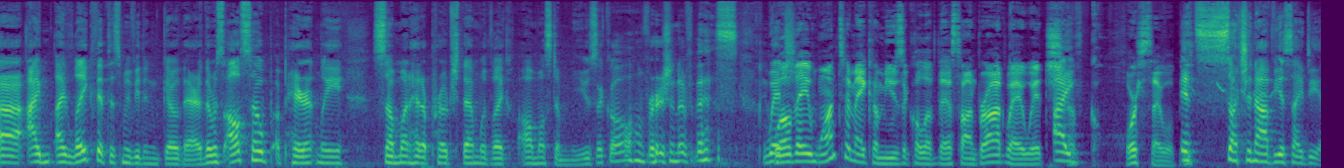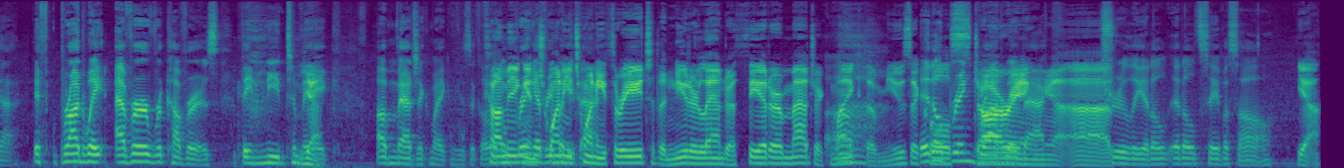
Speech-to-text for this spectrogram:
uh, I I like that this movie didn't go there. There was also apparently someone had approached them with like almost a musical version of this. Which well, they want to make a musical of this on Broadway, which I- of course I will be. it's such an obvious idea. If Broadway ever recovers, they need to Yeah. make a Magic Mike musical. Coming in everybody back. 2023 to the Nederlander Theater, Magic Mike the musical, It'll bring Broadway starring. back. Uh, Truly, it'll it'll save us all. yeah,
